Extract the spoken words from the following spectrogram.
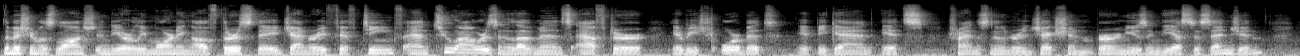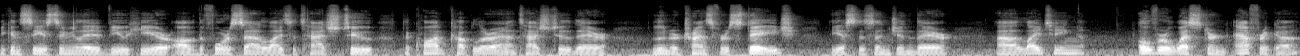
The mission was launched in the early morning of Thursday, January 15th, and two hours and 11 minutes after it reached orbit, it began its translunar injection burn using the Estes engine. You can see a simulated view here of the four satellites attached to the quadcoupler and attached to their lunar transfer stage, the Estes engine there, uh, lighting over western Africa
